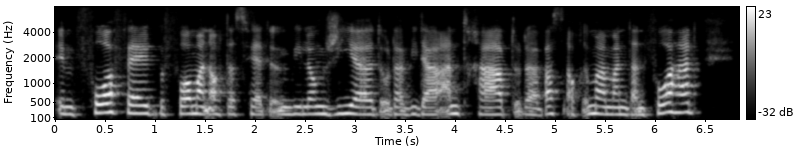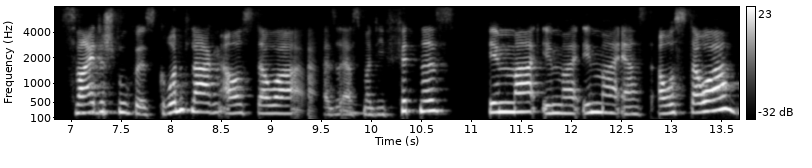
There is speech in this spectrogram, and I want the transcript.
im Vorfeld, bevor man auch das Pferd irgendwie longiert oder wieder antrabt oder was auch immer man dann vorhat. Zweite mhm. Stufe ist Grundlagenausdauer, also erstmal die Fitness. Immer, immer, immer erst Ausdauer,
